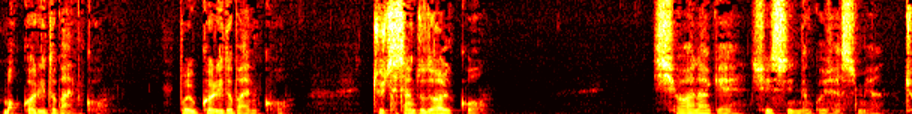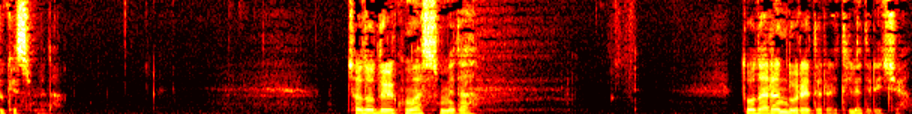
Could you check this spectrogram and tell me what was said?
먹거리도 많고, 볼거리도 많고, 주차장도 넓고, 시원하게 쉴 수 있는 곳이었으면 좋겠습니다. 저도 늘 고맙습니다. 또 다른 노래들을 들려드리죠.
